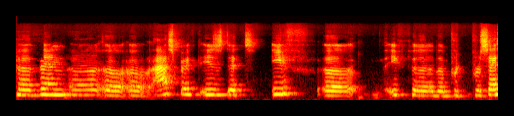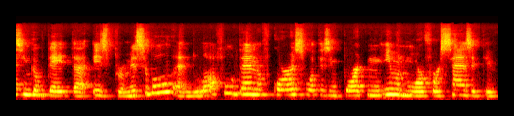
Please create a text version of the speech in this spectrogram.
uh, then uh, aspect is that if if uh, the pr processing of data is permissible and lawful, then of course what is important even more for sensitive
